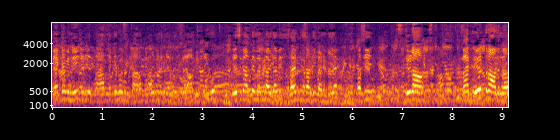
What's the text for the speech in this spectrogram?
ਮੈਂ ਕਿਹਾ ਵੀ ਨਹੀਂ ਜਿਹੜੀ ਇਹ ਤਾਰ ਲੱਗੇ ਨਾ ਅਸੀਂ ਤਾਰਾਂ ਖੋਲੋ ਉਹਨਾਂ ਨੇ ਕਿਹਾ ਵੀ ਤੁਸੀਂ ਆਪ ਹੀ ਖੋਲੋ ਇਸ ਗੱਲ ਤੇ ਮੈਨੂੰ ਲੱਗਦਾ ਵੀ ਸਹਿਮਤੀ ਸਾਡੀ ਬਣ ਗਈ ਹੈ। ਅਸੀਂ ਜਿਹੜਾ ਮੈਂ ਫੇਰ ਡਰਾ ਦੇਣਾ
